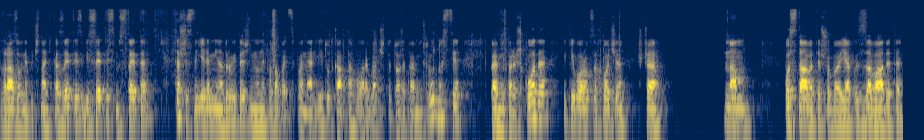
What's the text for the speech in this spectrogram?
зразу вони починають казитись, біситись, мстити. Те щось неділя мені на другий тиждень ну, не подобається по енергії. І тут карта гори, бачите, теж певні трудності, певні перешкоди, які ворог захоче ще нам поставити, щоб якось завадити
